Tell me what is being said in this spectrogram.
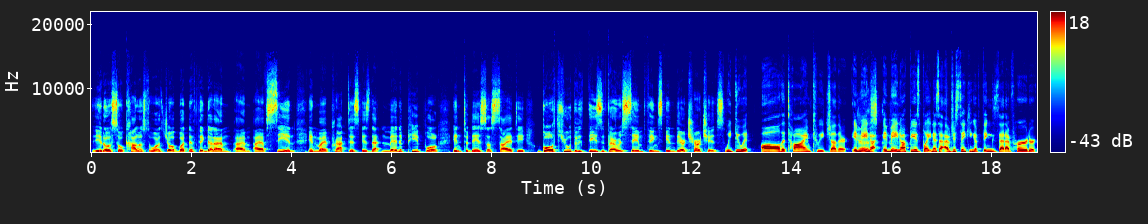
you know, so callous towards Job? But the thing that I'm, I'm I have seen in my practice is that many people in today's society go through the, these very same things in their churches. We do it all the time to each other. It may not it may not be as blatant as that. I'm just thinking of things that I've heard or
